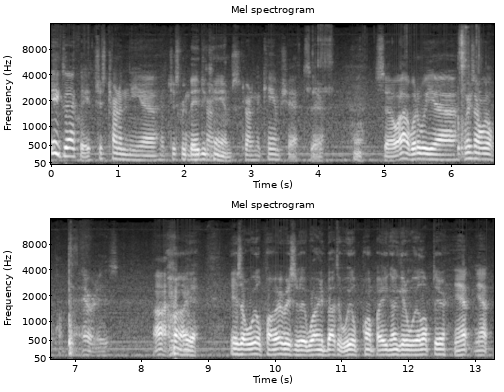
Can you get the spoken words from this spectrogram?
yeah, exactly. It's just turning the uh, it's just For baby turn- cams. Turning the camshafts there. Huh. So uh, what do we? Uh, where's our oil pump? There it is. Ah. Oh yeah. Here's our oil pump. Everybody's worrying about the oil pump. Are you gonna get a oil up there? Yep. Yep.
